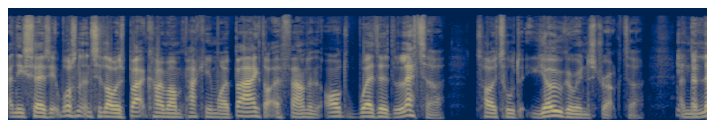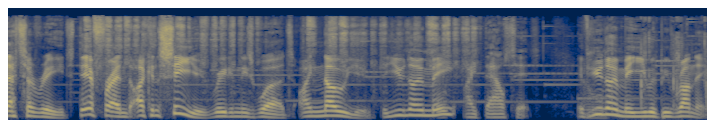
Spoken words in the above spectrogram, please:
and he says it wasn't until I was back home unpacking my bag that I found an odd weathered letter titled "Yoga Instructor." And the letter reads, "Dear friend, I can see you reading these words. I know you. Do you know me? I doubt it. If you know me, you would be running.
